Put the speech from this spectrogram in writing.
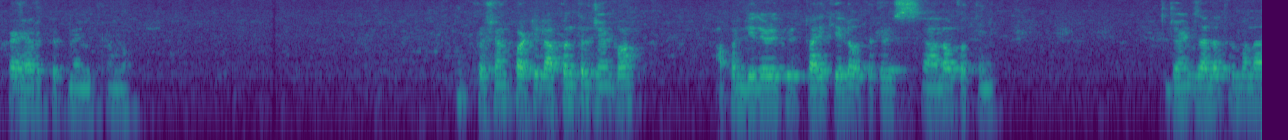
काही हरकत नाही मित्रांनो. प्रशांत पाटील आपण तर जॉईंट व्हा. आपण गेल्या वेळी ट्राय केला होता त्यावेळेस आला होता तुम्ही. जॉईंट झाला तर मला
